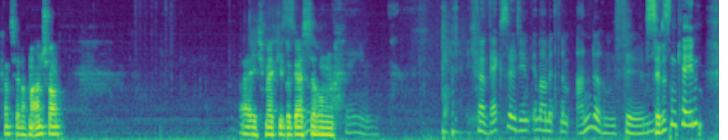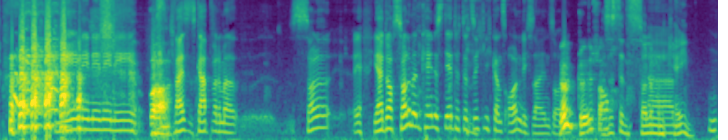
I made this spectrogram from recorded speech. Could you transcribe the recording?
kannst du ja nochmal anschauen. Äh, ich merke die Begeisterung. Kane. Ich verwechsel den immer mit einem anderen Film. Citizen Kane? nee, nee, nee, nee, nee. Boah. Ich weiß, es gab, warte mal, Sol ja, ja, doch, Solomon Kane ist der, der tatsächlich ganz ordentlich sein soll. Ja, der ist auch. Was ist denn Solomon ähm, Kane?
